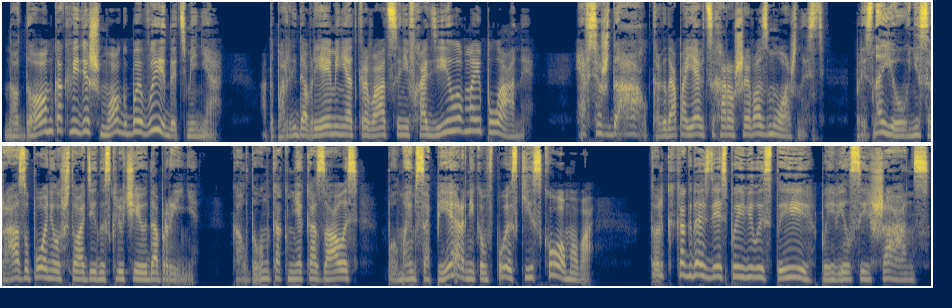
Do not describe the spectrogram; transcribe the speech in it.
«Но дом, как видишь, мог бы выдать меня. А до поры до времени открываться не входило в мои планы. Я все ждал, когда появится хорошая возможность. Признаю, не сразу понял, что один из ключей у Добрыни. Колдун, как мне казалось, был моим соперником в поиске искомого. Только когда здесь появилась ты, появился и шанс.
